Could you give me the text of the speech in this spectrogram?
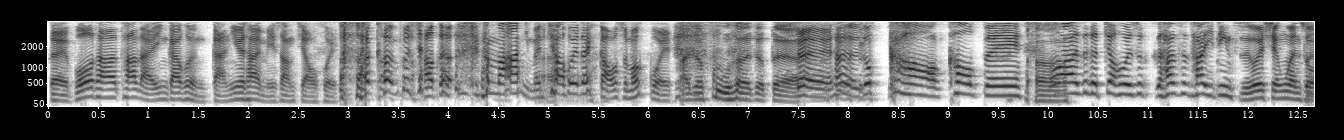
对，不过他他来应该会很干，因为他也没上教会，他根本不晓得他妈你们教会在搞什么鬼。他就附和就对了。对他有说靠靠背，嗯哇，这个教会是他是他一定只会先问说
